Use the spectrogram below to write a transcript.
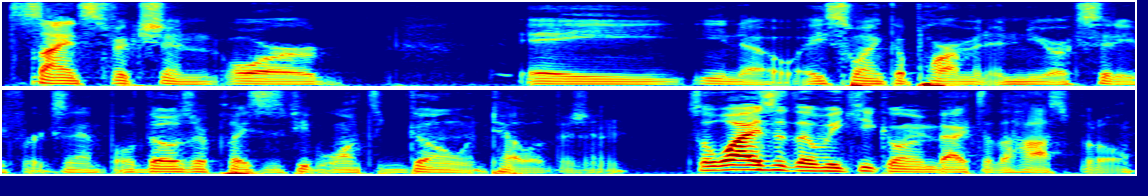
science fiction or a, you know, a swank apartment in New York City, for example. Those are places people want to go in television. So why is it that we keep going back to the hospital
